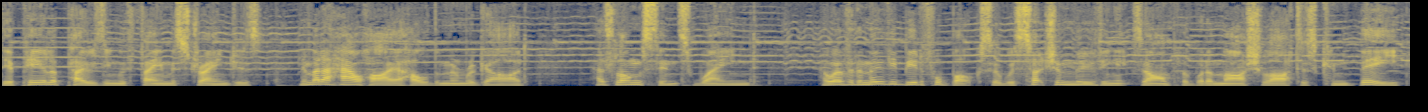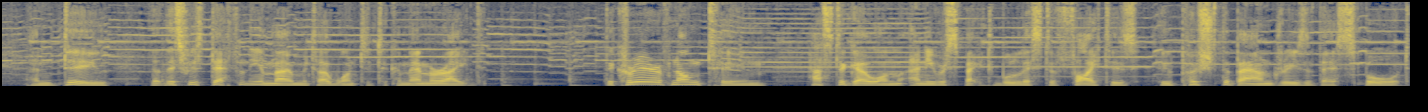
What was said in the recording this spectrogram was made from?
the appeal of posing with famous strangers, no matter how high I hold them in regard, has long since waned. However, the movie Beautiful Boxer was such a moving example of what a martial artist can be and do that this was definitely a moment I wanted to commemorate. The career of Nong Toom has to go on any respectable list of fighters who pushed the boundaries of their sport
